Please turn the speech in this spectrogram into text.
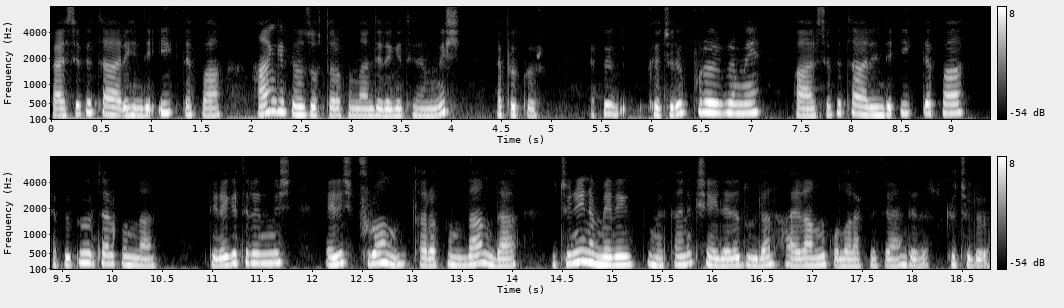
felsefe tarihinde ilk defa hangi filozof tarafından dile getirilmiş? Epikur. Epi, kötülük problemi felsefe tarihinde ilk defa Epikur tarafından dile getirilmiş. Erich Fromm tarafından da bütünüyle me mekanik şeylere duyulan hayranlık olarak nitelendirilir kötülüğü.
